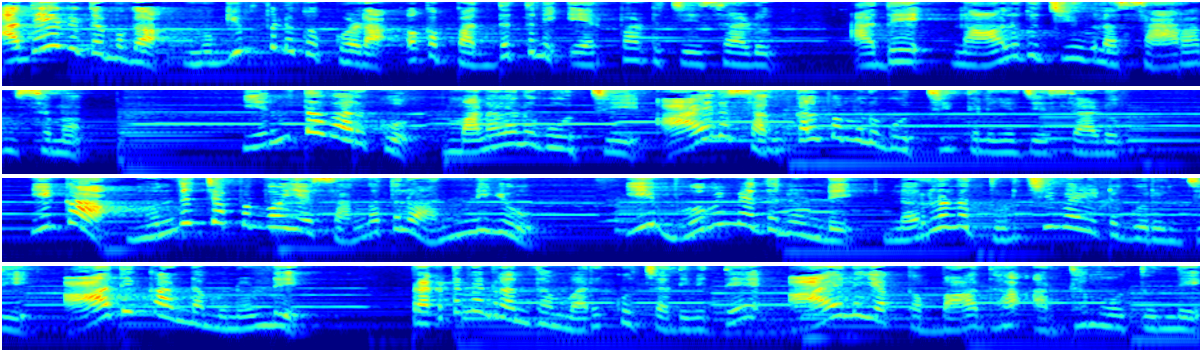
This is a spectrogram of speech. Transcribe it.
అదే విధముగా ముగింపునకు కూడా ఒక పద్ధతిని ఏర్పాటు చేశాడు. అదే నాలుగు జీవుల సారాంశము. ఇంతవరకు మనలను గూర్చి ఆయన సంకల్పమును గూర్చి తెలియజేశాడు. ఇక ముందు చెప్పబోయే సంగతులు అన్నియు. ఈ భూమి మీద నుండి నరులను తుడిచివేయుట గురించి ఆది కాండము నుండి ప్రకటన గ్రంథం వరకు చదివితే ఆయన యొక్క బాధ అర్థమవుతుంది.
